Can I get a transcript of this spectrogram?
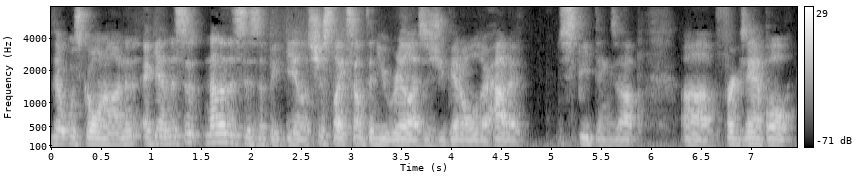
that was going on. And again, this is none of this is a big deal. It's just like something you realize as you get older how to speed things up. Um, for example,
